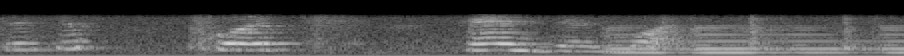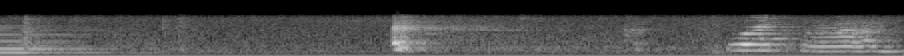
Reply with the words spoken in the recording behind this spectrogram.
This is put hands in mm, what? Mm, mm. what, Mom?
